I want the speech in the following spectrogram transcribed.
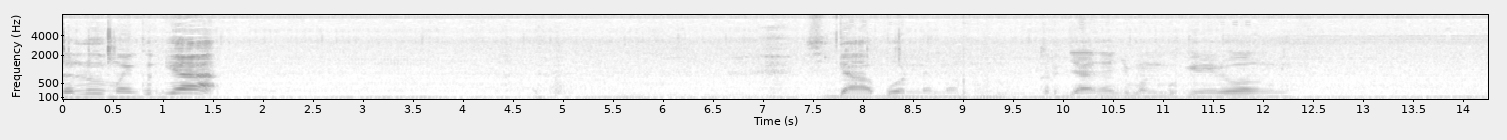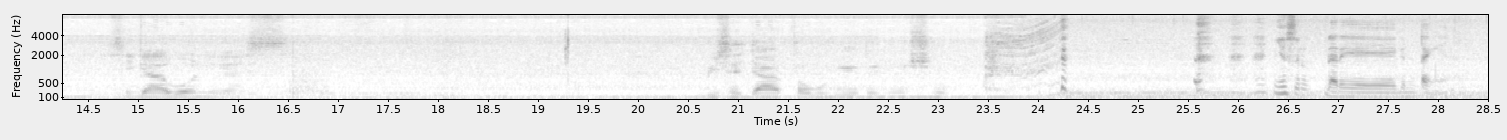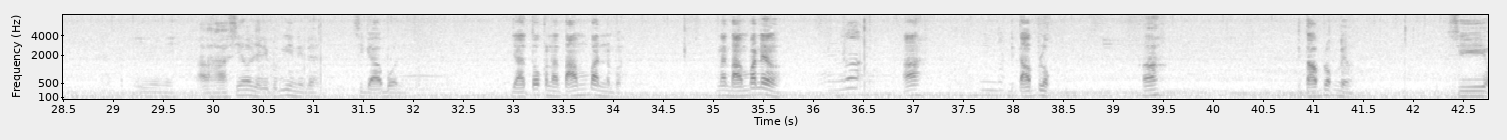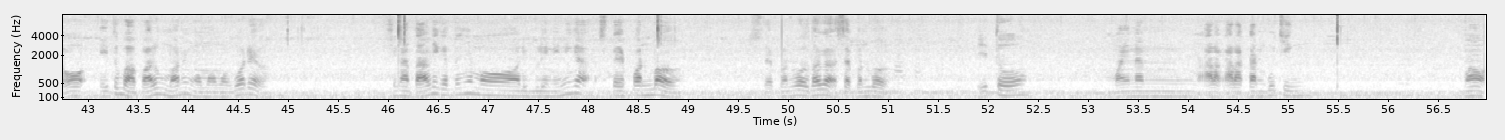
udah lu mau ikut memang kerjanya cuma begini doang nyusuk nyusruk dari genteng ya alhasil jadi begini dah si Gabon. Jatuh kena tampan apa? Kena tampan ya Enggak. Hah? ditaplok. Hah? Ditaplok Del. Si oh itu bapak lu kemarin ngomong sama gua Del. Si Natali katanya mau dibeliin ini kak Stephen Ball. Stephen Ball tau gak Stephen Ball. Itu mainan arak-arakan kucing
